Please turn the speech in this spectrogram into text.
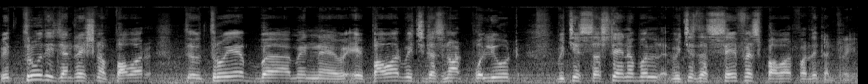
with through the generation of power, th- through a, uh, mean, a, a power which does not pollute, which is sustainable, which is the safest power for the country.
